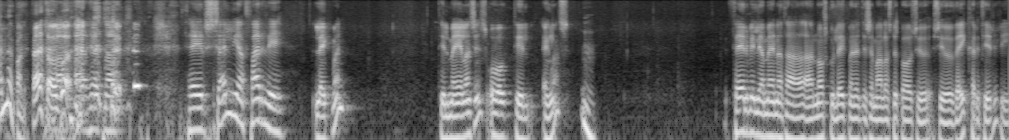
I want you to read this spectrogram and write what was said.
emmibanni Þetta var gott. Að hérna, þeir selja færri leikmenn til meilansins og til Englands. Mm. þeir vilja meina það að norsku leikmennir sem alast upp á þessu séu veikari fyrir í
